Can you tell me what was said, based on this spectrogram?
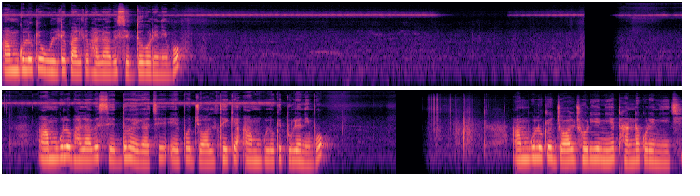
আমগুলোকে উল্টে পাল্টে ভালোভাবে সেদ্ধ করে নেব। আমগুলো ভালোভাবে সেদ্ধ হয়ে গেছে, এরপর জল থেকে আমগুলোকে তুলে নেব। আমগুলোকে জল ঝরিয়ে নিয়ে ঠান্ডা করে নিয়েছি।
